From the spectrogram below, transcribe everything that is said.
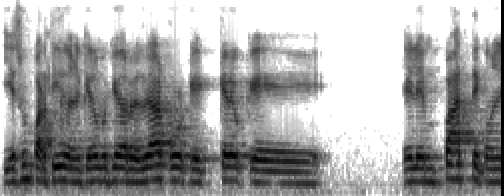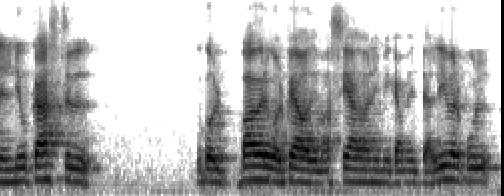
Y es un partido en el que no me quiero arriesgar porque creo que el empate con el Newcastle va a haber golpeado demasiado anímicamente al Liverpool.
